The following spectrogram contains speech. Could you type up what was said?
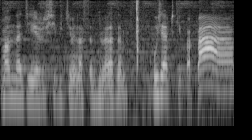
Mam nadzieję, że się widzimy następnym razem. Buziaczki, pa pa!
